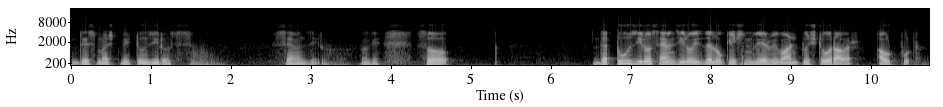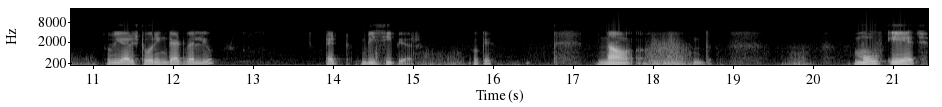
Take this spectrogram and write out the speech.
this must be 2070 okay? So the 2070 is the location where we want to store our output. So we are storing that value at BC pair okay? Now move AH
